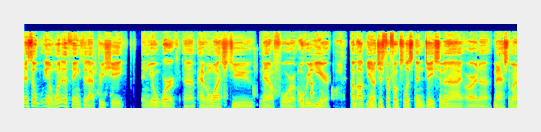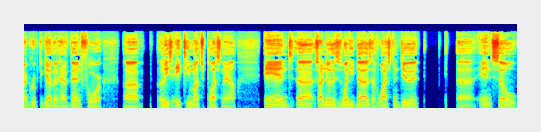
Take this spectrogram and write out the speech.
And so, you know, one of the things that I appreciate in your work, uh, having watched you now for over a year, um, I'll, you know, just for folks listening, Jason and I are in a mastermind group together and have been for uh, at least 18 months plus now. And uh, so I know this is what he does. I've watched him do it. Uh, and so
